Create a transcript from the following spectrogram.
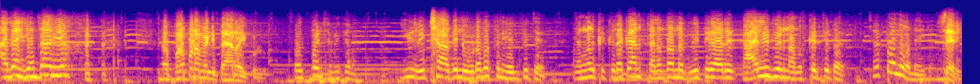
അല്ല എന്താ അറിയാ പുറപ്പെടാൻ വേണ്ടി തയ്യാറായിക്കൊള്ളൂ. സ്വല്പം ക്ഷമിക്കണം. ഈ റിക്ഷ അതിന്റെ ഉടമസ്ഥനെ ഏൽപ്പിച്ച് ഞങ്ങൾക്ക് കിടക്കാൻ സ്ഥലം തന്ന വീട്ടുകാർ കാലിൽ വീണ് നമസ്കരിച്ചിട്ട് ചെട്ടൊന്ന് വന്നേക്കാം. ശരി.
